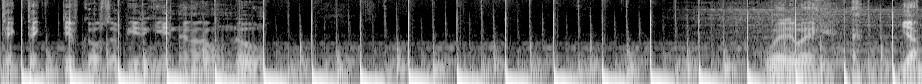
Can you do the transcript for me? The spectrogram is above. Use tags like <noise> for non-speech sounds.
tech, tech, difficulties up here again. I don't know. Well, anyway, <laughs> yeah.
